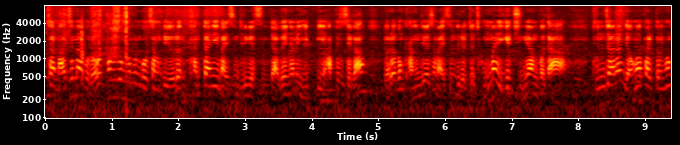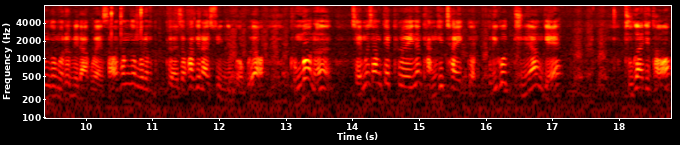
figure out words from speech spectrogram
자 마지막으로 현금 흐름 보상 비율은 간단히 말씀드리겠습니다. 왜냐하면 이, 이 앞에서 제가 여러 번 강조해서 말씀드렸죠. 정말 이게 중요한 거다. 분자는 영업활동 현금 흐름이라고 해서 현금 흐름표에서 확인할 수 있는 거고요. 분모는 재무상태표에 있는 단기 차입금 그리고 중요한 게 두 가지 더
